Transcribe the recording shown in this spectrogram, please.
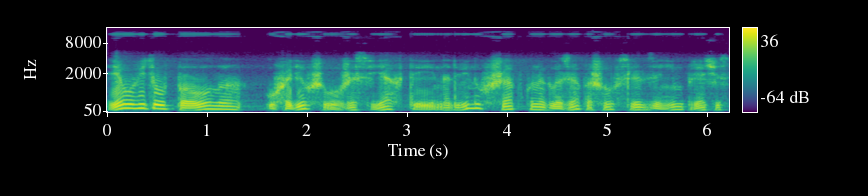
я увидел Паола, уходившего уже с яхты, и, надвинув шапку на глаза, пошел вслед за ним, прячась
